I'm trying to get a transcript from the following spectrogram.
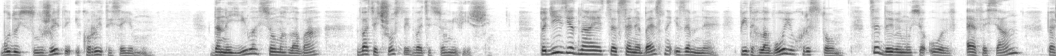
будуть служити і коритися йому. Даниїла, 7 глава, 26-27 вірші. Тоді з'єднається все небесне і земне під главою Христом. Це дивимося у Ефесян, 1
